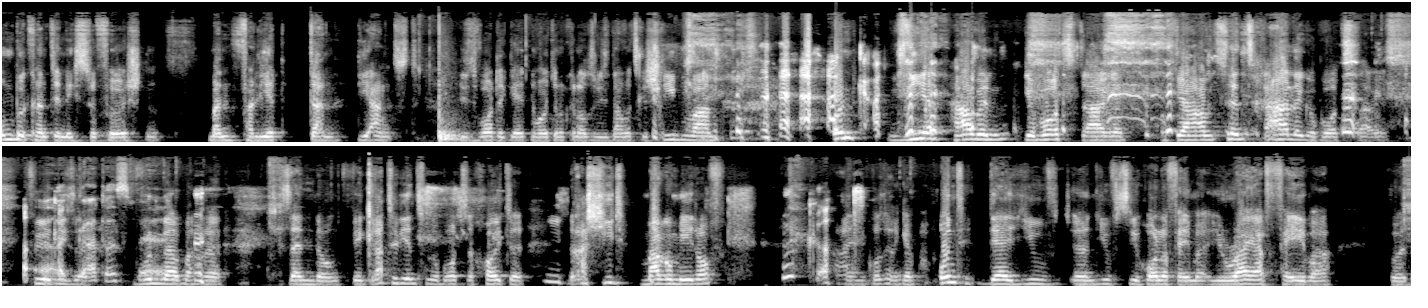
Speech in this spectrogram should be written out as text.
Unbekannte nicht zu fürchten. Man verliert dann die Angst. Diese Worte gelten heute noch genauso, wie sie damals geschrieben waren. Und wir haben Geburtstage. Und wir haben zentrale Geburtstage. Für Oh diese Gottes wunderbare Sendung. Wir gratulieren zum Geburtstag heute Rashid Magomedov, Oh Gott. und der Uf- äh, UFC Hall of Famer Uriah Faber wird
